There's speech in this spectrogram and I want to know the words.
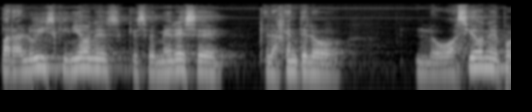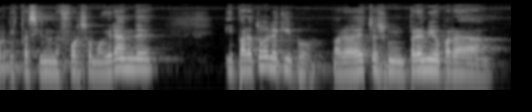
para Luis Quiñones, que se merece que la gente lo, lo ovacione porque está haciendo un esfuerzo muy grande. Y para todo el equipo. Para, esto es un premio para,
